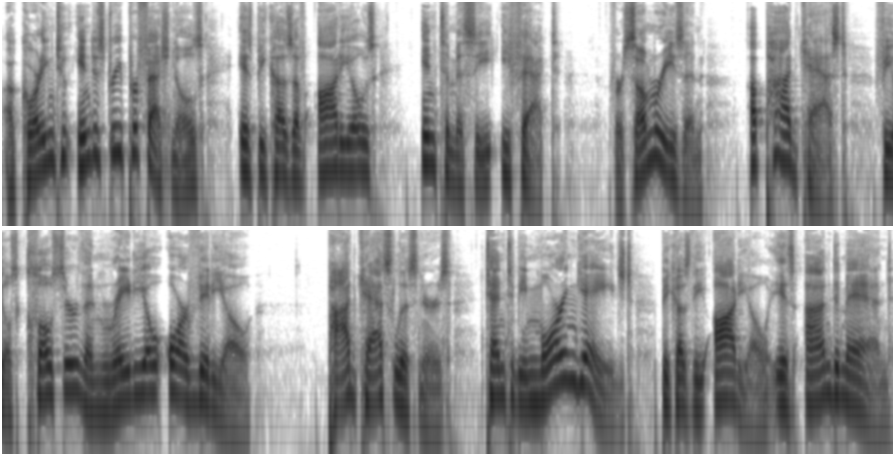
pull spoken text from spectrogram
according to industry professionals, is because of audio's intimacy effect. For some reason, a podcast feels closer than radio or video. Podcast listeners tend to be more engaged because the audio is on demand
